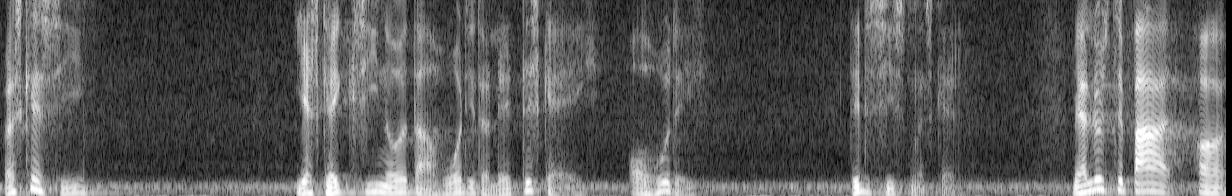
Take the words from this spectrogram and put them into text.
Hvad skal jeg sige? Jeg skal ikke sige noget, der er hurtigt og let. Det skal jeg ikke. Overhovedet ikke. Det er det sidste, man skal. Men jeg har lyst til bare at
